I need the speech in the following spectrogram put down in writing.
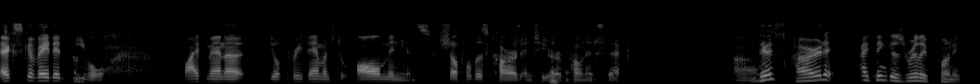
Excavated hmm. Evil. 5 mana, deal 3 damage to all minions. Shuffle this card into your opponent's deck. Um, This card I think is really funny.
